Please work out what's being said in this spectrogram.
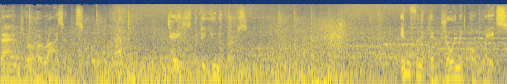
Expand your horizons. Taste the universe. Infinite enjoyment awaits.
